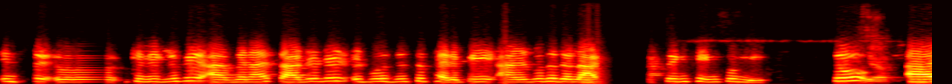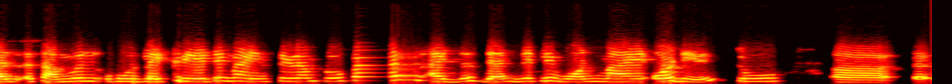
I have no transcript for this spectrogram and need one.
inst- uh, calligraphy. Uh, when I started it, it was just a therapy and it was a relaxing thing for me. So, Yeah. as someone who's like creating my Instagram profile, I just definitely want my audience to uh, uh,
